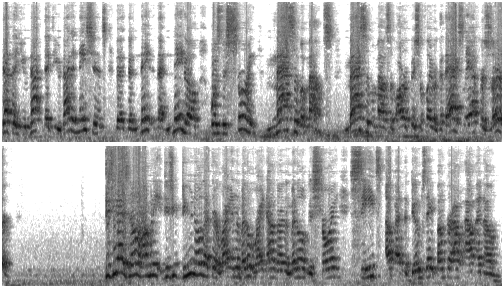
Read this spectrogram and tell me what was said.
that the United that the United Nations, the, the that NATO was destroying massive amounts, massive amounts of artificial flavor that they actually have preserved did you guys know how many? Did you do you know that they're right in the middle right now? They're in the middle of destroying seeds up at the Doomsday Bunker out out and um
